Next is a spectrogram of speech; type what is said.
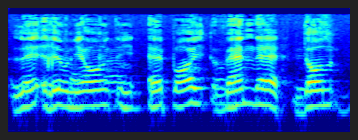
le riunioni e poi venne Don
